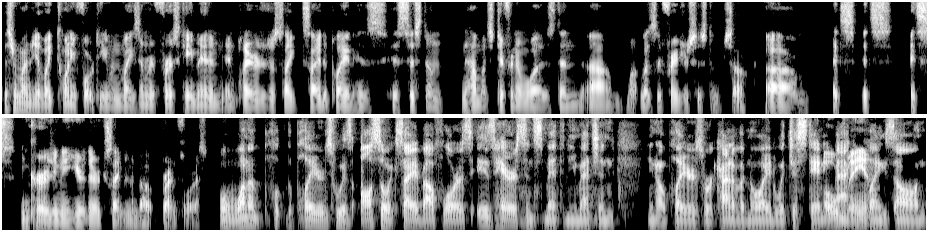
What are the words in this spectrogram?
this reminds me of like 2014 when Mike Zimmer first came in and, and players were just like excited to play in his his system and how much different it was than um, what Leslie Frazier's system. So um, it's it's it's encouraging to hear their excitement about Brian Flores. Well, one of pl- the players who is also excited about Flores is Harrison Smith, and you mentioned, you know, players were kind of annoyed with just standing Oh, back man. and playing zone.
